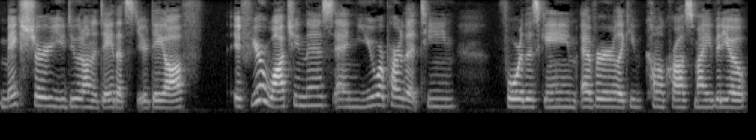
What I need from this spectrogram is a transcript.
make sure you do it on a day that's your day off. If you're watching this and you are part of that team for this game ever, like you come across my video,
